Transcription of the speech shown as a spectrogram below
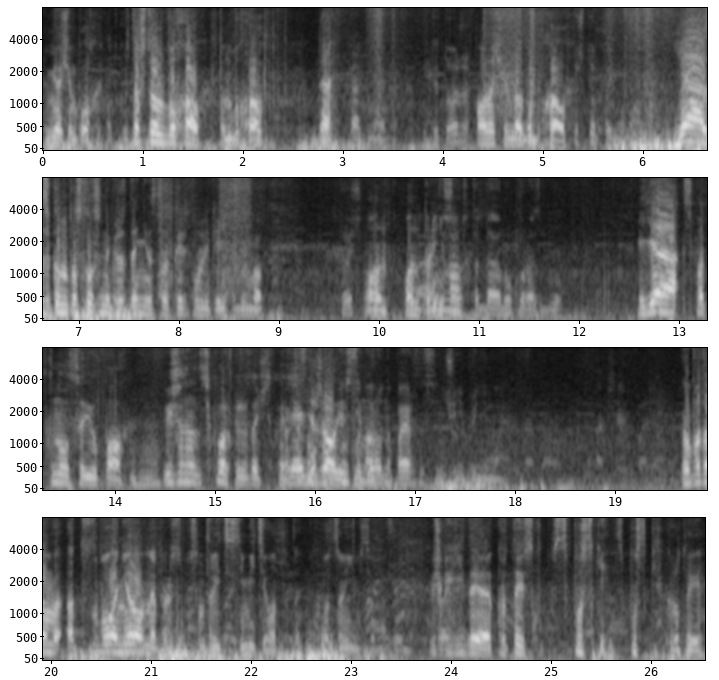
Мне очень плохо. Потому что он бухал. Он бухал. Да. Как много? И ты тоже? Он очень много бухал. Ты что понимал? Я законопослушный гражданин Словенской Республики, я не принимал. Точно? Он, он А принимал. тогда руку разбил? Я споткнулся и упал. Видишь, она до сих пор кровоточит, хотя Как я держал ее на снегу. ровной поверхности, ничего не принимая? Но потом а тут была неровная, посмотрите, снимите вот это. Вот. А, Женя, Видишь, какие-то крутые ск- спуски, спуски крутые.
